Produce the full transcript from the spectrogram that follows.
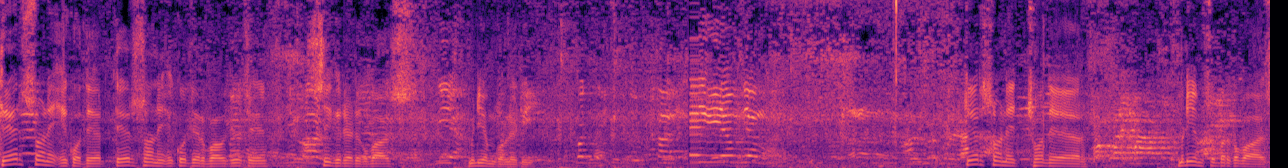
તેરસો ને એકોતેર, તેરસો ને એકોતેર ભાવ જે છે. સી ગ્રેડ કપાસ મીડિયમ ક્વોલિટી તેરસો ને છોતેર મીડિયમ સુપર કપાસ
